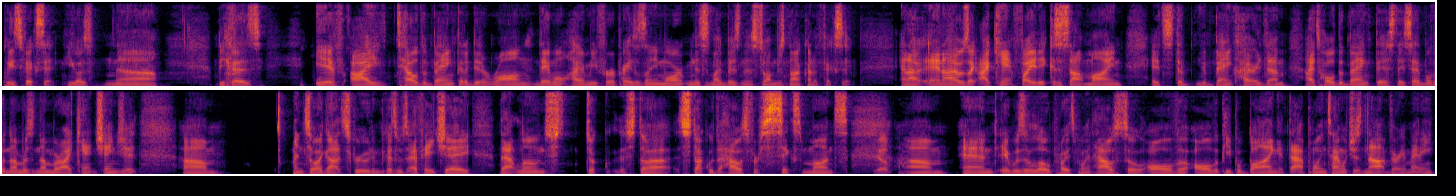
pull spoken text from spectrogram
please fix it. He goes nah because if I tell the bank that I did it wrong, they won't hire me for appraisals anymore, and this is my business, so I'm just not going to fix it. And I and I was like, I can't fight it because it's not mine. It's the the bank hired them. I told the bank this. They said, well, the number's a number. I can't change it. Um, and so I got screwed. And because it was FHA, that loan stuck st- stuck with the house for six months. Yep. Um, and it was a low price point house, so all the all the people buying at that point in time, which is not very many,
